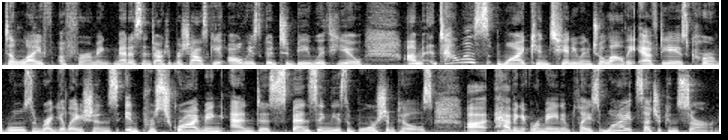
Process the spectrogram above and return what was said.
to Life-Affirming Medicine. Dr. Bruchalski, always good to be with you. Um, tell us why continuing to allow the FDA's current rules and regulations in prescribing and dispensing these abortion pills, uh, having it remain in place, why it's such a concern.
